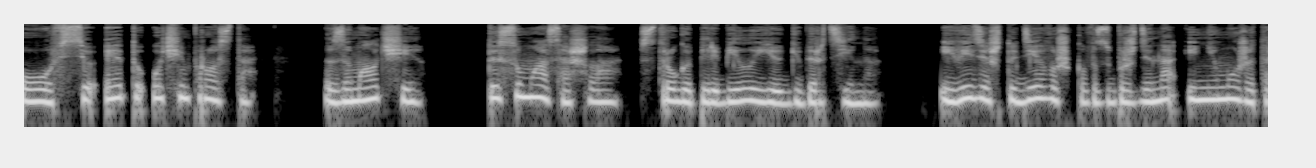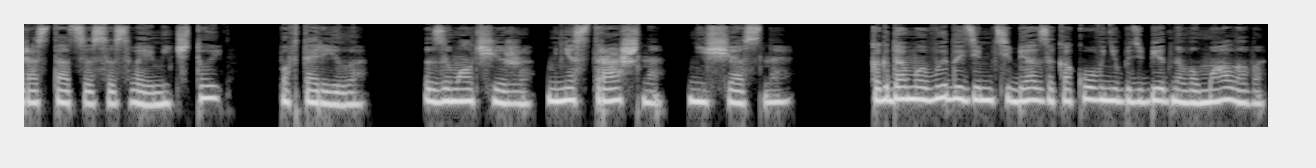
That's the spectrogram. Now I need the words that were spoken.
О, все это очень просто. Замолчи. Ты с ума сошла, строго перебила ее Гюбертина. И, видя, что девушка возбуждена и не может расстаться со своей мечтой, повторила. Замолчи же, мне страшно, несчастная. Когда мы выдадим тебя за какого-нибудь бедного малого,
